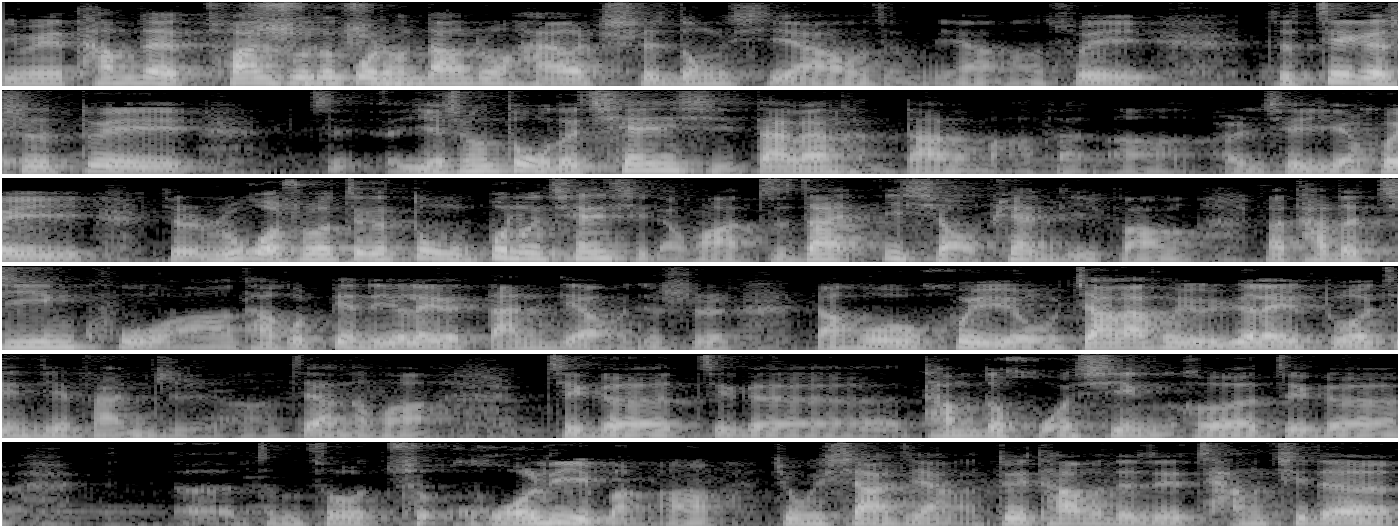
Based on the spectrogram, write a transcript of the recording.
因为他们在穿梭的过程当中还要吃东西啊或怎么样啊，所以这这个是对。野生动物的迁徙带来很大的麻烦啊，而且也会就是如果说这个动物不能迁徙的话，只在一小片地方，那它的基因库啊，它会变得越来越单调，就是然后会有将来会有越来越多间接繁殖啊，这样的话，这个这个它们的活性和这个呃怎么说活力吧啊就会下降，对他们的这长期的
